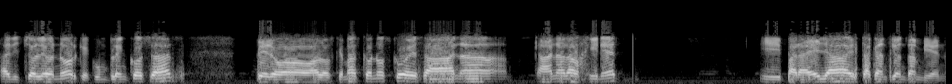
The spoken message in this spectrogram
ha dicho Leonor que cumplen cosas, pero a los que más conozco es a Ana, a Ana Dalginet y para ella esta canción también.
